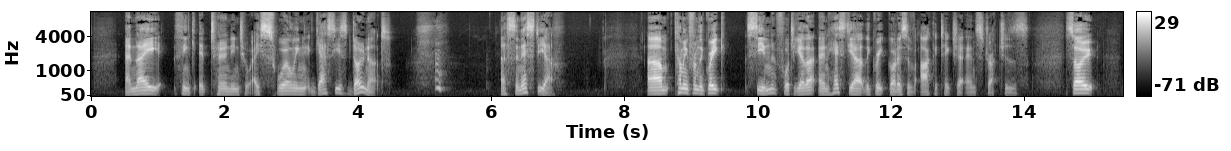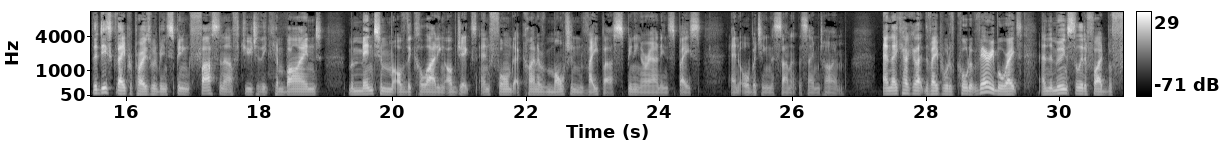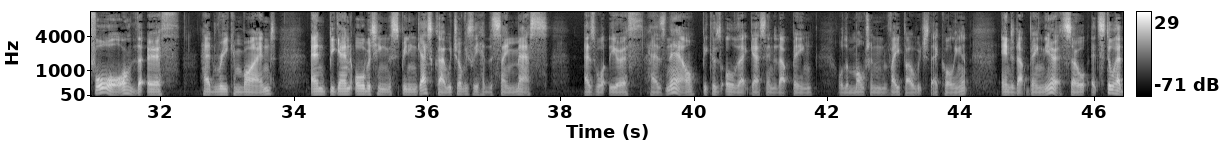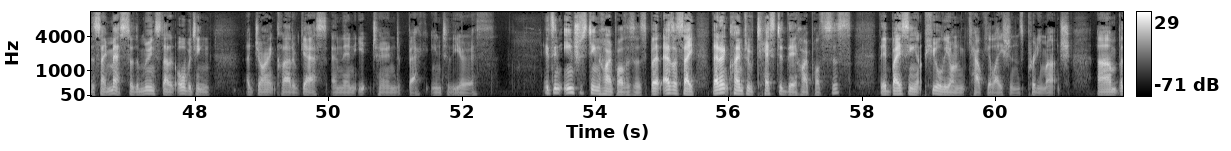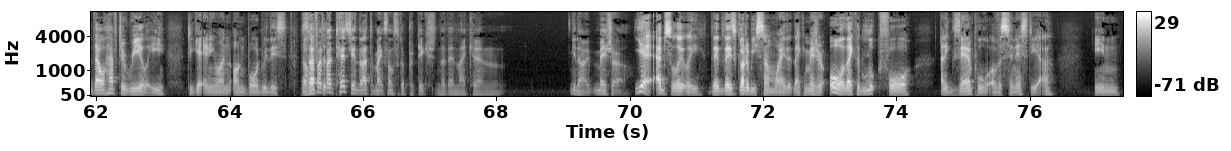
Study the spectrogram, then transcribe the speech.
And they think it turned into a swirling gaseous donut, a synestia. Um, coming from the Greek sin for together, and Hestia, the Greek goddess of architecture and structures. So the disk they proposed would have been spinning fast enough due to the combined momentum of the colliding objects and formed a kind of molten vapor spinning around in space and orbiting the sun at the same time. And they calculate the vapor would have cooled at variable rates, and the moon solidified before the Earth had recombined and began orbiting the spinning gas cloud, which obviously had the same mass as what the Earth has now, because all of that gas ended up being, or the molten vapor, which they're calling it, ended up being the Earth. So it still had the same mass. So the moon started orbiting a giant cloud of gas, and then it turned back into the Earth. It's an interesting hypothesis, but as I say, they don't claim to have tested their hypothesis. They're basing it purely on calculations, pretty much. Um, but they'll have to really, to get anyone on board with this, they'll So, have but to. by testing, they have to make some sort of prediction that then they can, you know, measure. Yeah, absolutely. There, there's got to be some way that they can measure it. Or they could look for an example of a synestia in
